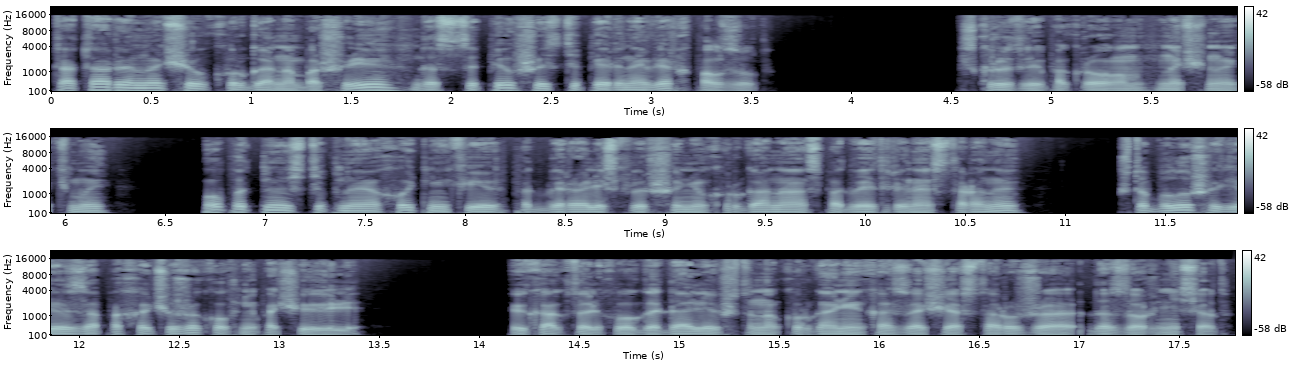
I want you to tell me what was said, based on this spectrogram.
Татары ночью курган обошли, да сцепившись теперь наверх ползут. Скрытые покровом ночной тьмы, опытные степные охотники подбирались к вершине кургана с подветренной стороны, чтобы лошади запаха чужаков не почуяли. И как только угадали, что на кургане казачья сторожа дозор несет.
